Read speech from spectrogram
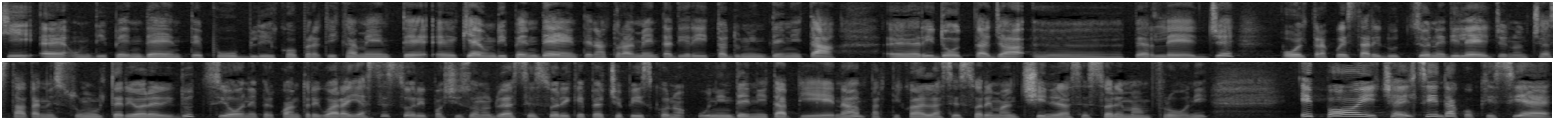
chi è un dipendente pubblico praticamente, eh, chi è un dipendente naturalmente ha diritto ad un'indennità eh, ridotta già eh, per legge, oltre a questa riduzione di legge non c'è stata nessuna ulteriore riduzione per quanto riguarda gli assessori, poi ci sono due assessori che percepiscono un'indennità piena, in particolare l'assessore Mancini e l'assessore Manfroni, e poi c'è il sindaco che si è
